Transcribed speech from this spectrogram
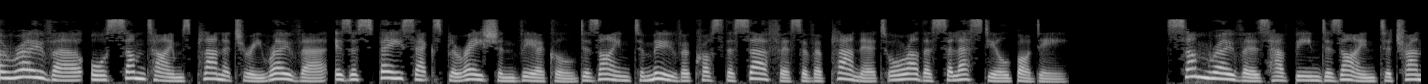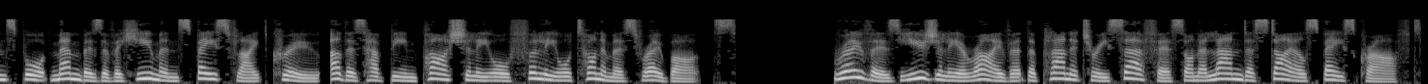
A rover or sometimes planetary rover is a space exploration vehicle designed to move across the surface of a planet or other celestial body. Some rovers have been designed to transport members of a human spaceflight crew, others have been partially or fully autonomous robots. Rovers usually arrive at the planetary surface on a lander-style spacecraft.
